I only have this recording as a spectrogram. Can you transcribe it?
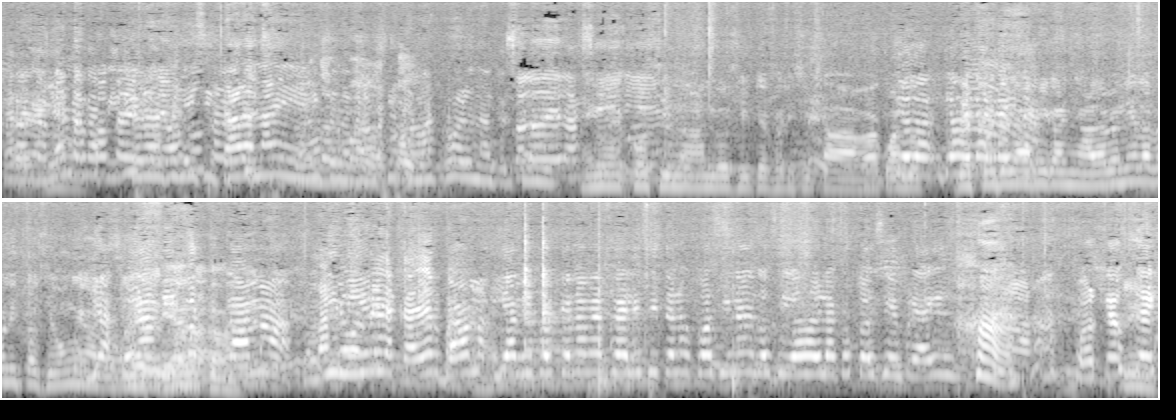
Pero felicitar a nadie más por una persona. En el cocinando sí te felicitaba. Cuando, Yo- yo después la de la regañada venía la felicitación. Y a, y a mí por tu cama. Y mire, a caer, vamos, y a mí, ¿por qué no me felicitan los cocinando si yo soy la que estoy siempre ahí? Porque usted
